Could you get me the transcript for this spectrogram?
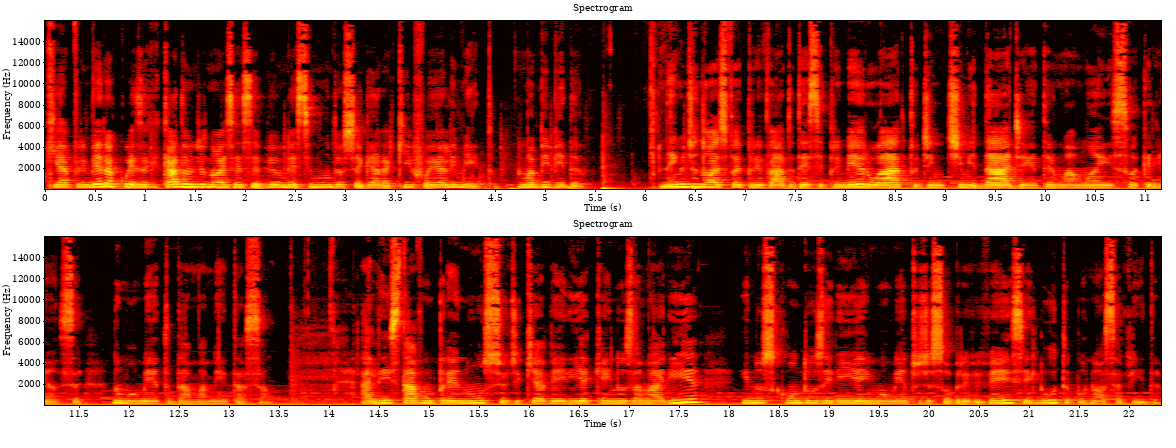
que a primeira coisa que cada um de nós recebeu nesse mundo ao chegar aqui foi alimento, uma bebida. Nenhum de nós foi privado desse primeiro ato de intimidade entre uma mãe e sua criança no momento da amamentação. Ali estava um prenúncio de que haveria quem nos amaria e nos conduziria em momentos de sobrevivência e luta por nossa vida,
